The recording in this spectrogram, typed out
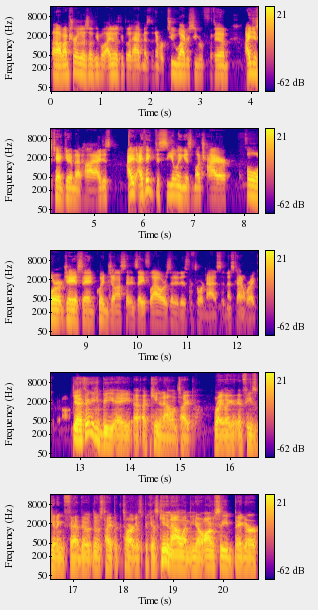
Um, I'm sure there's other people. I know there's people that have him as the number two wide receiver for them. I just can't get him that high. I just I, I think the ceiling is much higher for JSN, Quentin Johnston, and Zay Flowers than it is for Jordan Addison. That's kind of where I come in on. Yeah, I think it could be a a Keenan Allen type, right? Like if he's getting fed those, those type of targets, because Keenan Allen, you know, obviously bigger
